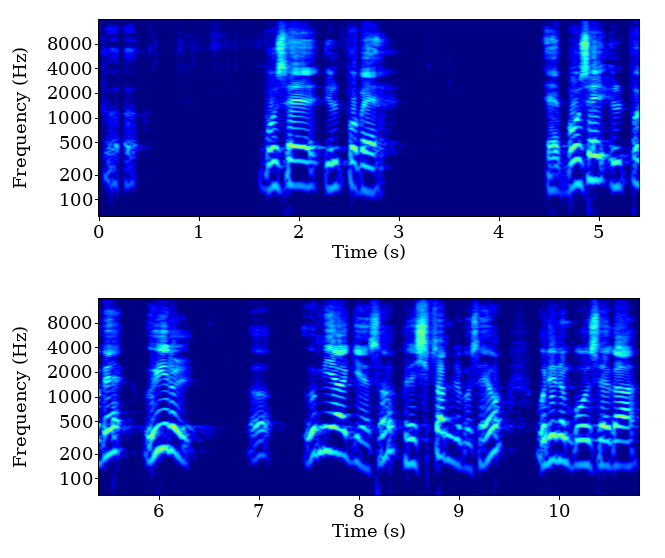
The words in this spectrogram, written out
그 모세 율법에 예, 모세 율법의 의를 어, 의미하기 위해서 그래 13절 보세요. 우리는 모세가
